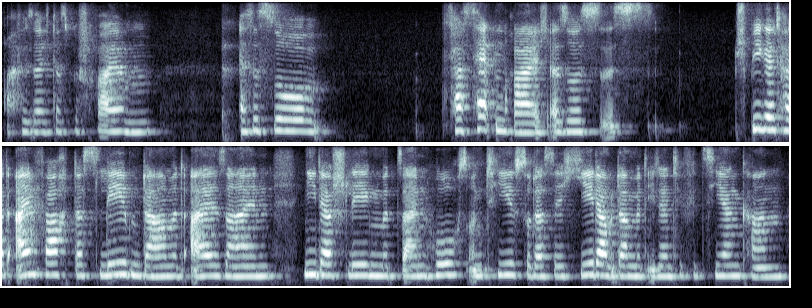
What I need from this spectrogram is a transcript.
ach, wie soll ich das beschreiben? Es ist so facettenreich. Also es, es spiegelt halt einfach das Leben da mit all seinen Niederschlägen, mit seinen Hochs und Tiefs, sodass sich jeder damit identifizieren kann,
